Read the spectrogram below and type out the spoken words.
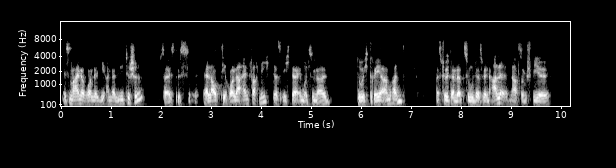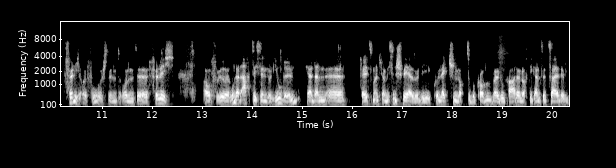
ist meine Rolle die analytische. Das heißt, es erlaubt die Rolle einfach nicht, dass ich da emotional durchdrehe am Rand. Das führt dann dazu, dass wenn alle nach so einem Spiel völlig euphorisch sind und äh, völlig auf 180 sind und jubeln, ja, dann äh, fällt es manchmal ein bisschen schwer, so die Connection noch zu bekommen, weil du gerade noch die ganze Zeit im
